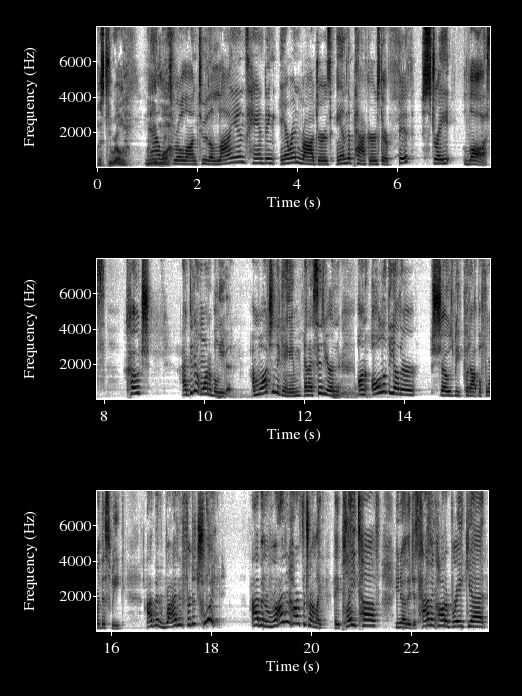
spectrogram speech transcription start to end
Let's keep rolling. Now let's roll on to the Lions handing Aaron Rodgers and the Packers their fifth straight loss. Coach, I didn't want to believe it. I'm watching the game and I sit here and on all of the other shows we've put out before this week, I've been riding for Detroit. I've been riding hard for Detroit. I'm like, they play tough. You know, they just haven't caught a break yet.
